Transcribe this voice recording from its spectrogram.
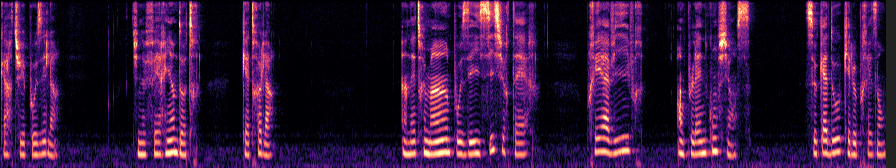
Car tu es posé là. Tu ne fais rien d'autre qu'être là. Un être humain posé ici sur Terre prêt à vivre en pleine conscience ce cadeau qu'est le présent.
